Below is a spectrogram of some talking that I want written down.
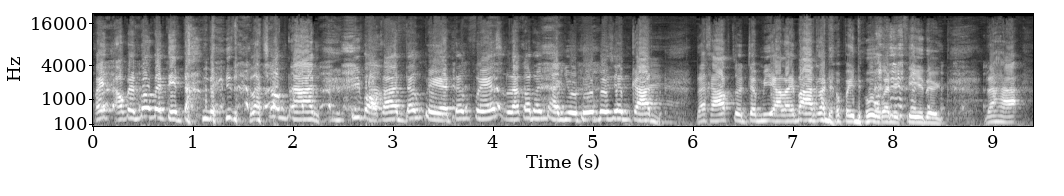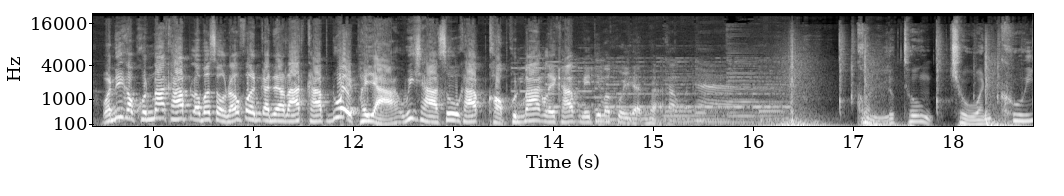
ไปเอาเป็นว่าไปติดตามในแต่ละช่องทางที่บอกกันทั้งเพจทั้งเฟซแล้วก็ทั้งทาง YouTube ด้วยเช่นกันใช่ค่ะนะครับส่วนจะมีอะไรบ้างก็เดี๋ยวไปดูกันอีกทีหนึ่งนะฮะวันนี้ขอบคุณมากครับ เรามาส่งน้องเฟิร์นกัญญารัตน์ครับ ด้วยพยาวิชาสู้ครับ ขอบคุณมากเลยครับวันนี้ที่มาคุยกันครับ ขอบคุณค่ะคน ลูกทุ่ง ชวนคุย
